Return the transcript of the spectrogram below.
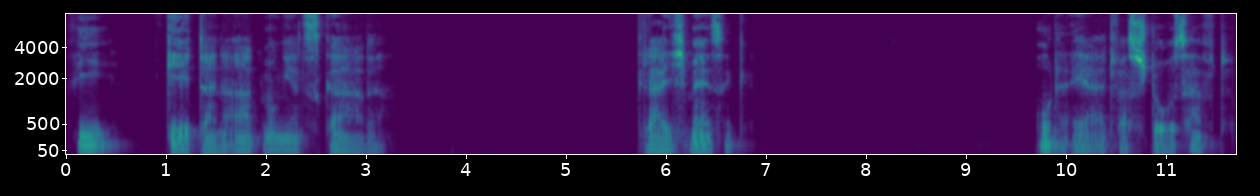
Wie geht deine Atmung jetzt gerade? Gleichmäßig? Oder eher etwas stoßhaft?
